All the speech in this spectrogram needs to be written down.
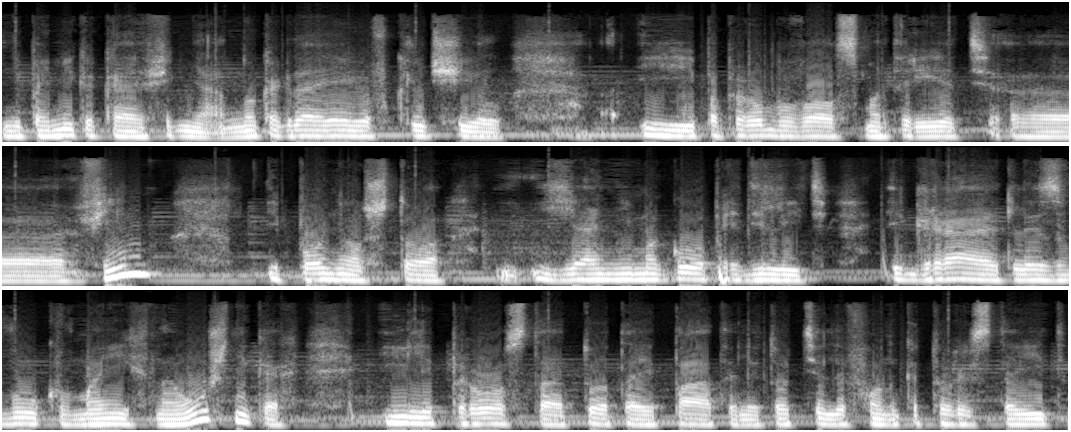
не пойми какая фигня. Но когда я ее включил и попробовал смотреть э, фильм, и понял, что я не могу определить, играет ли звук в моих наушниках или просто тот iPad или тот телефон, который стоит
